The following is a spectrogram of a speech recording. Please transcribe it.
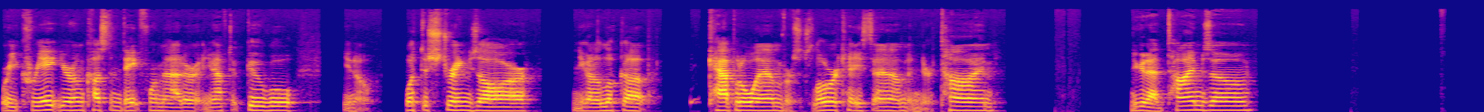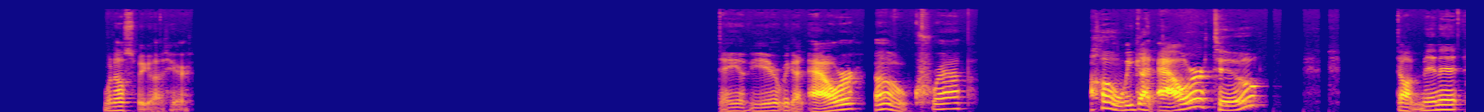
where you create your own custom date formatter and you have to Google, you know, what the strings are, and you got to look up capital M versus lowercase m and your time. You could add time zone. What else we got here? Day of year. We got hour. Oh, crap. Oh, we got hour too? Dot minute.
